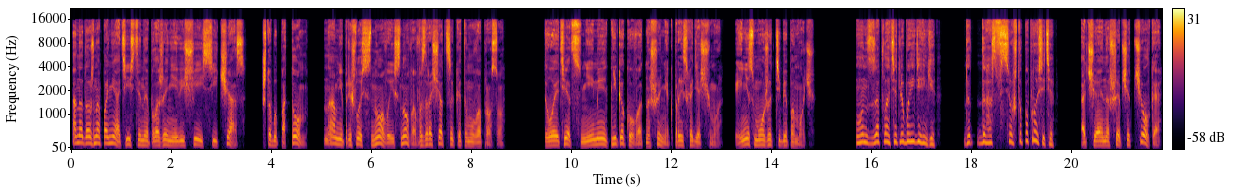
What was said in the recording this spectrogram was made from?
Она должна понять истинное положение вещей сейчас, чтобы потом нам не пришлось снова и снова возвращаться к этому вопросу. Твой отец не имеет никакого отношения к происходящему и не сможет тебе помочь. Он заплатит любые деньги, да даст все, что попросите, отчаянно шепчет пчелка,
